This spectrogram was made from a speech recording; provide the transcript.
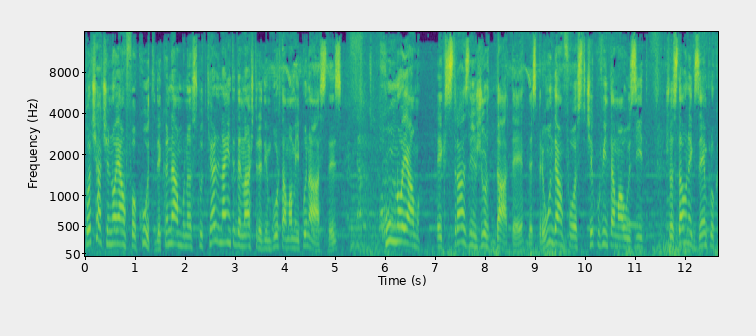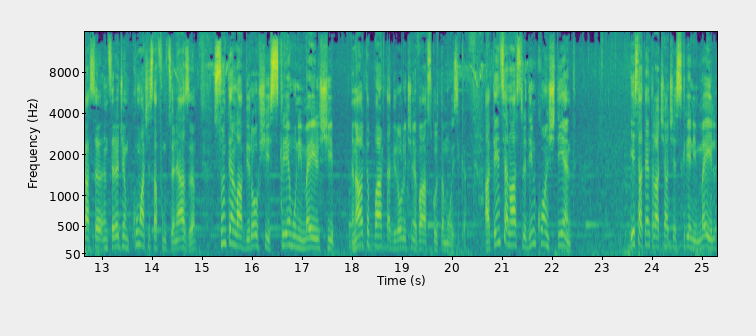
tot ceea ce noi am făcut de când ne-am născut, chiar dinainte de naștere, din burta mamei până astăzi, cum noi am extras din jur date despre unde am fost, ce cuvinte am auzit și o să dau un exemplu ca să înțelegem cum acesta funcționează. Suntem la birou și scriem un e-mail și în altă parte a biroului cineva ascultă muzică. Atenția noastră din conștient este atentă la ceea ce scrie în e-mail,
